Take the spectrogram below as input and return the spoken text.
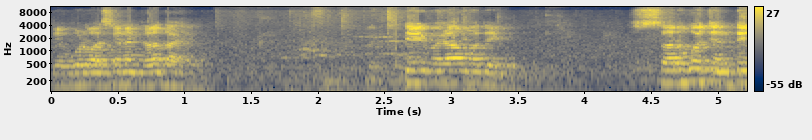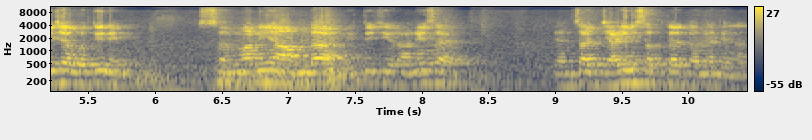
देवगडवासियांना करत आहे. ते मेळाव्यामध्ये सर्व जनतेच्या वतीने सन्माननीय आमदार नितीजी राणे साहेब यांचा जाहीर सत्कार करण्यात येणार.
